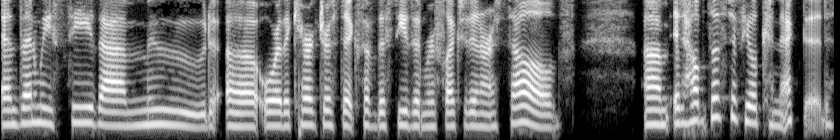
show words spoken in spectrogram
and then we see the mood uh, or the characteristics of the season reflected in ourselves, um, it helps us to feel connected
